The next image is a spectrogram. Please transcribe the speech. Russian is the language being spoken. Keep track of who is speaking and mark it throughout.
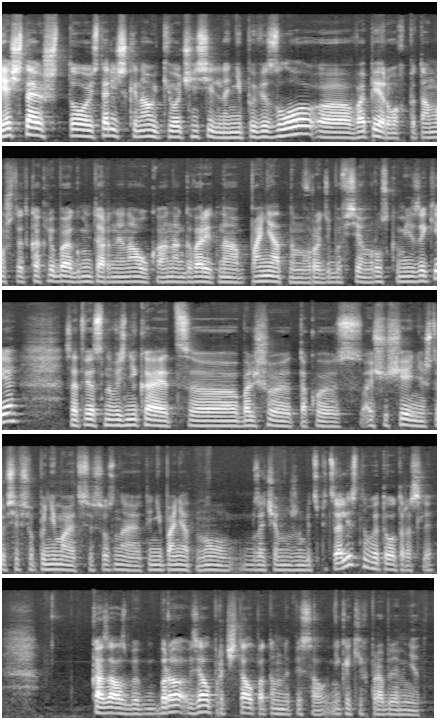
Speaker 1: Я считаю, что исторической науке очень сильно не повезло. Э, во-первых, потому что это как любая гуманитарная наука, она говорит на понятном вроде бы всем русском языке. Соответственно, возникает э, большое такое ощущение, что все все понимают, все все знают, и непонятно, ну, зачем нужно быть специалистом в этой отрасли казалось бы, брал, взял, прочитал, потом написал, никаких проблем нет.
